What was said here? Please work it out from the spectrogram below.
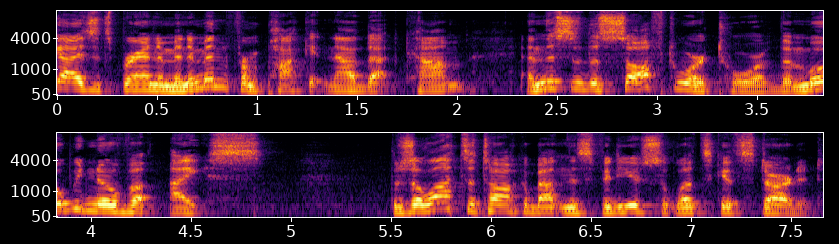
guys, it's Brandon Miniman from PocketNow.com, and this is the software tour of the Mobinnova Ice. There's a lot to talk about in this video, so let's get started.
